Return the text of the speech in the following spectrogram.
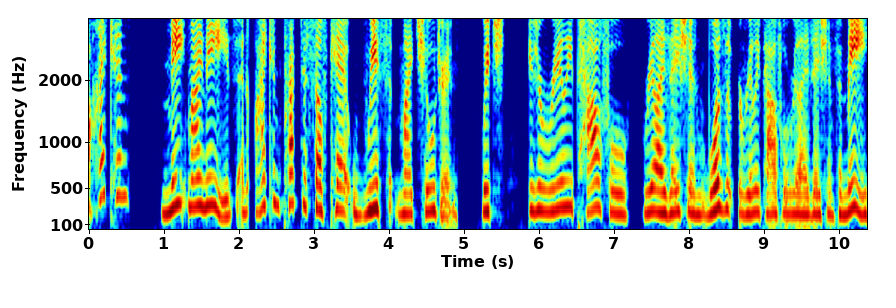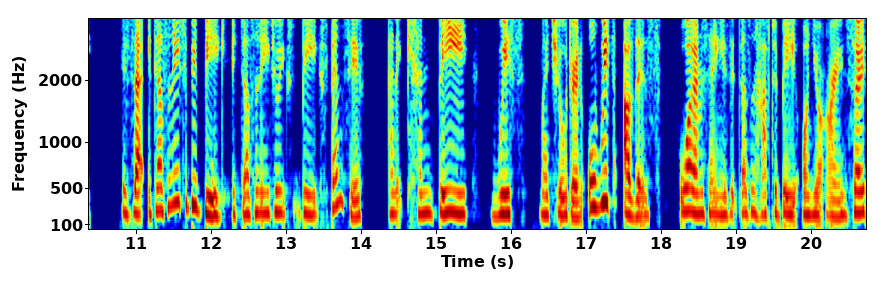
I can meet my needs and I can practice self care with my children, which is a really powerful realization, was a really powerful realization for me is that it doesn't need to be big, it doesn't need to be expensive, and it can be with my children or with others. What I'm saying is, it doesn't have to be on your own. So,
